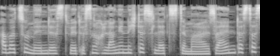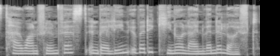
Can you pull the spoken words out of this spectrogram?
Aber zumindest wird es noch lange nicht das letzte Mal sein, dass das Taiwan Filmfest in Berlin über die Kinoleinwände läuft.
